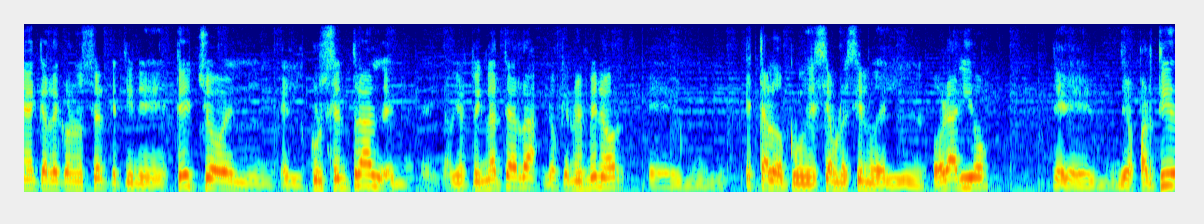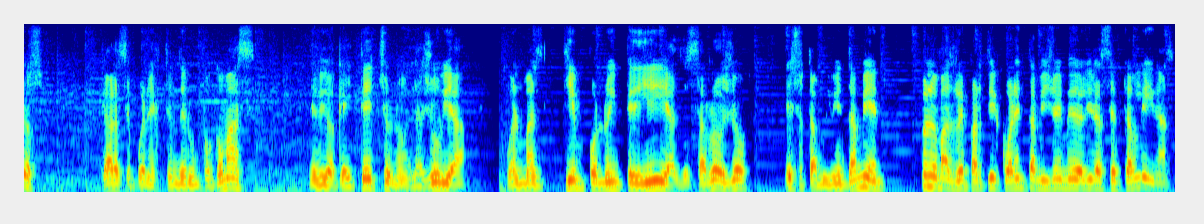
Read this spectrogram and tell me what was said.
hay que reconocer que tiene techo el, el curso central, en, abierto Inglaterra, lo que no es menor. Eh, está, lo, como decíamos recién, lo del horario de, los partidos, que ahora se pueden extender un poco más, debido a que hay techo, ¿no? la lluvia o el mal tiempo no impediría el desarrollo. Eso está muy bien también. No lo más repartir 40 millones y medio de libras esterlinas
